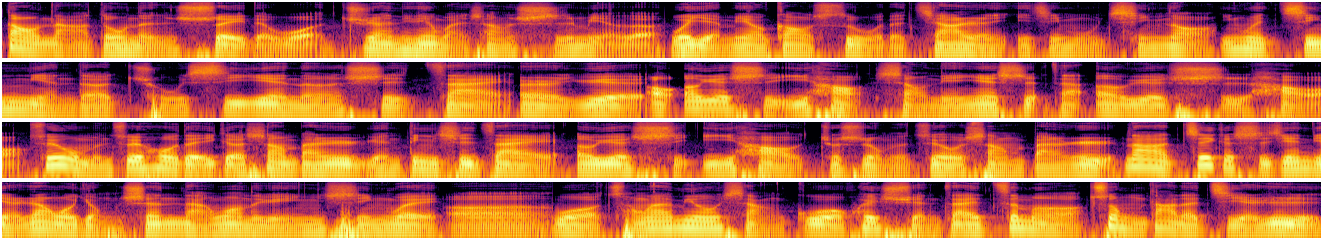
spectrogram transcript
到哪都能睡的我，居然那天晚上失眠了。我也没有告诉我的家人以及母亲哦，因为今年的除夕夜呢是在二月哦，二月十一号，小年夜是在二月十号哦，所以我们最后的一个上班日原定是在二月十一号，就是我们的最后上班日。那这个时间点让我。永生难忘的原因是因为，呃，我从来没有想过会选在这么重大的节日，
